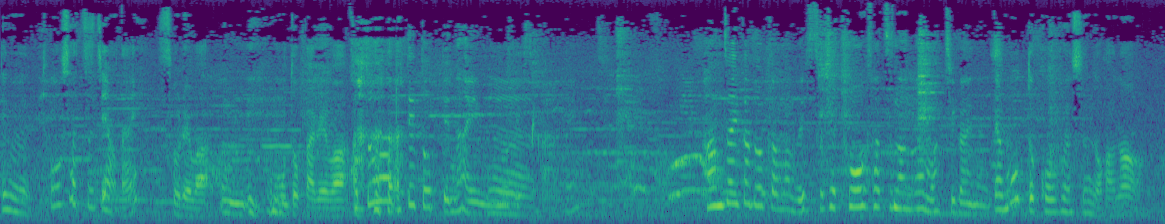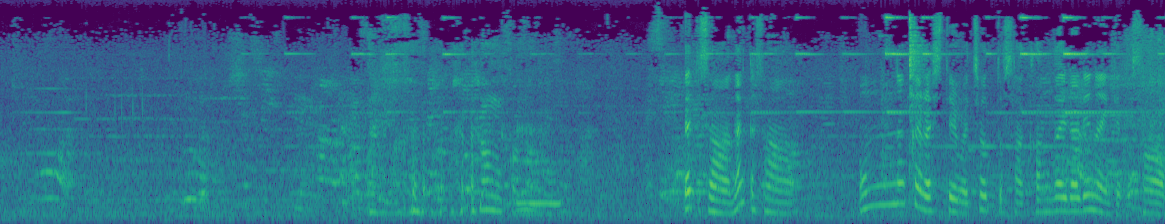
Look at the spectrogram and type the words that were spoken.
でも盗撮じゃない？それは。うん。元彼は。断って撮ってないものですから。ね、犯罪かどうかはまあ別として盗撮なのは間違いない。ですいやもっと興奮するのかな。なのかな。だってさなんかさ女からしてればちょっとさ考えられないけどさ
